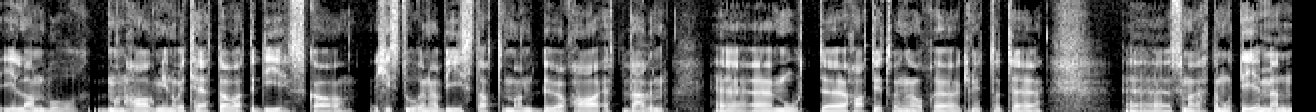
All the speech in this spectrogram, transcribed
i, land hvor man har minoriteter, at de skal Historien har vist at man bør ha et vern eh, mot eh, hatytringer eh, knytta til eh, Som er retta mot de, men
